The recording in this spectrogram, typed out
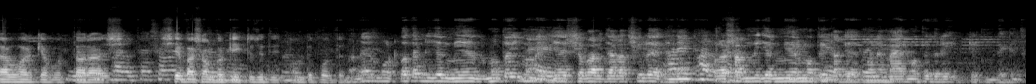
ব্যবহার কেমন? তারা সেবা সম্পর্কে একটু যদি। আমাদের বলতেন। মানে মোট কথা নিজের মেয়ের মতোই মানে হ্যাঁ। যে সেবার যারা ছিল এখানে ওরা সব নিজের মেয়ের মতোই তাকে মানে মায়ের মতো করে ট্রিটমেন্ট দেখেছে।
